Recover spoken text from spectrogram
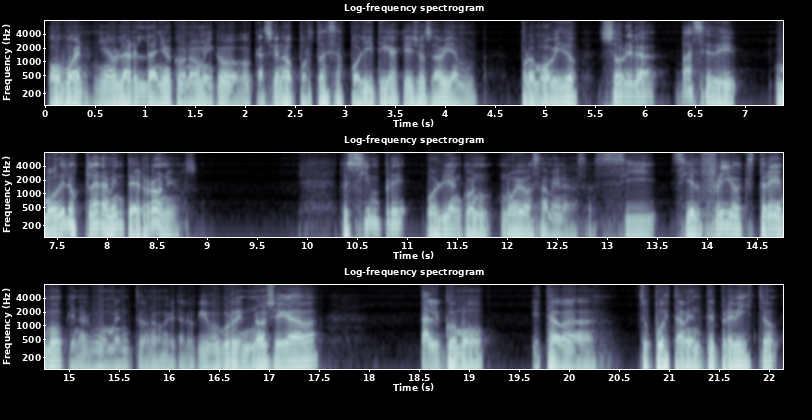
o bueno, ni hablar el daño económico ocasionado por todas esas políticas que ellos habían promovido sobre la base de modelos claramente erróneos. Entonces siempre volvían con nuevas amenazas. Si, si el frío extremo, que en algún momento no era lo que iba a ocurrir, no llegaba, tal como estaba supuestamente previsto,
